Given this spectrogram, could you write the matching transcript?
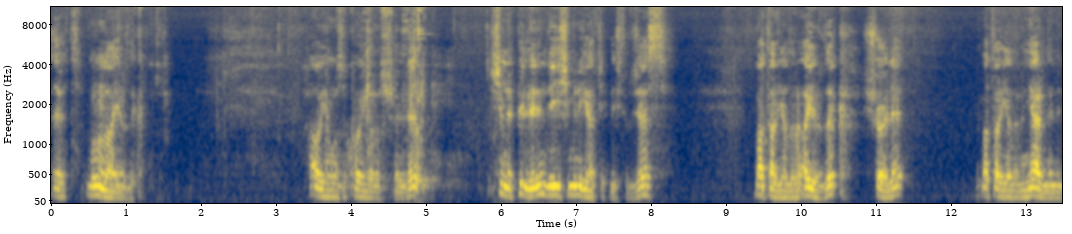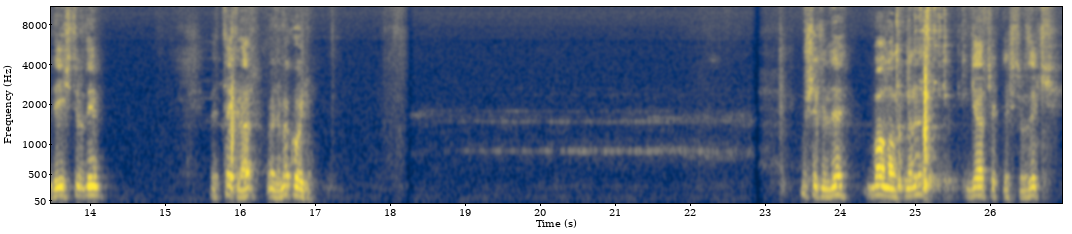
Evet, bunu da ayırdık. Havyamızı koyuyoruz şöyle. Şimdi pillerin değişimini gerçekleştireceğiz. Bataryaları ayırdık. Şöyle bataryaların yerlerini değiştirdim ve tekrar önüme koydum. Bu şekilde bağlantıları gerçekleştirdik.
